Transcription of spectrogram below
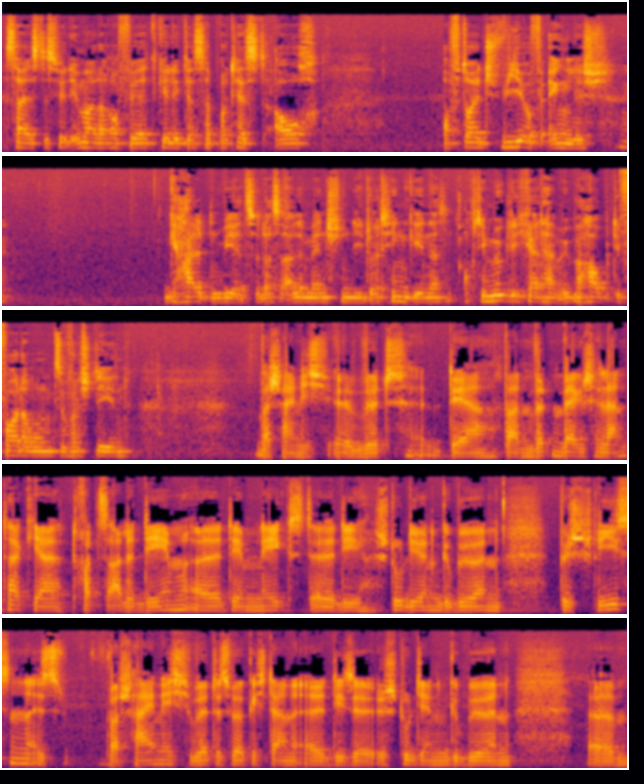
Das heißt, es wird immer darauf Wert gelegt, dass der Protest auch auf Deutsch wie auf Englisch gehalten wird, sodass alle Menschen, die dorthin gehen, auch die Möglichkeit haben, überhaupt die Forderungen zu verstehen. Wahrscheinlich äh, wird der baden-württembergische Landtag ja trotz alledem äh, demnächst äh, die Studiengebühren beschließen. Es, wahrscheinlich wird es wirklich dann äh, diese Studiengebühren ähm,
